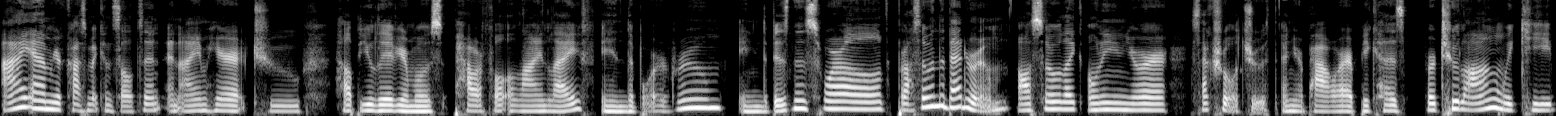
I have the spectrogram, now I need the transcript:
I am your cosmic consultant and I am here to help you live your most powerful aligned life in the boardroom, in the business world, but also in the bedroom. Also like owning your sexual truth and your power because for too long we keep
